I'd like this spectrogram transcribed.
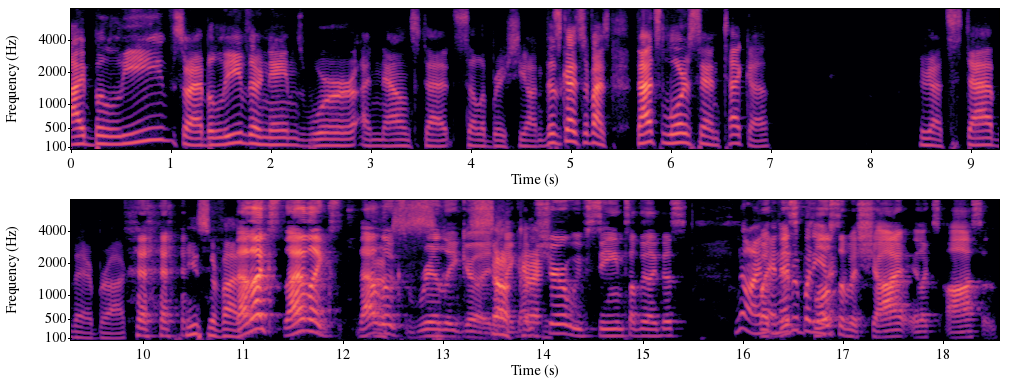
I- I believe. Sorry, I believe their names were announced at Celebration. This guy survives. That's Lord Santeca, who got stabbed there. Brock. He survived. that looks that like that That's looks really good. so like I'm sure we've seen something like this, no, and, but and this everybody. close of a shot, it looks awesome.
